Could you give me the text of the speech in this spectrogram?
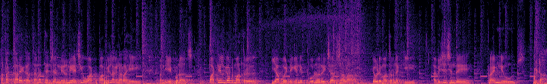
आता कार्यकर्त्यांना त्यांच्या निर्णयाची वाट पाहावी लागणार आहे. पण एकूणच पाटील गट मात्र या बैठकीने पूर्ण रिचार्ज झाला एवढे मात्र नक्की. Abhijit Shinde prime news Vita.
